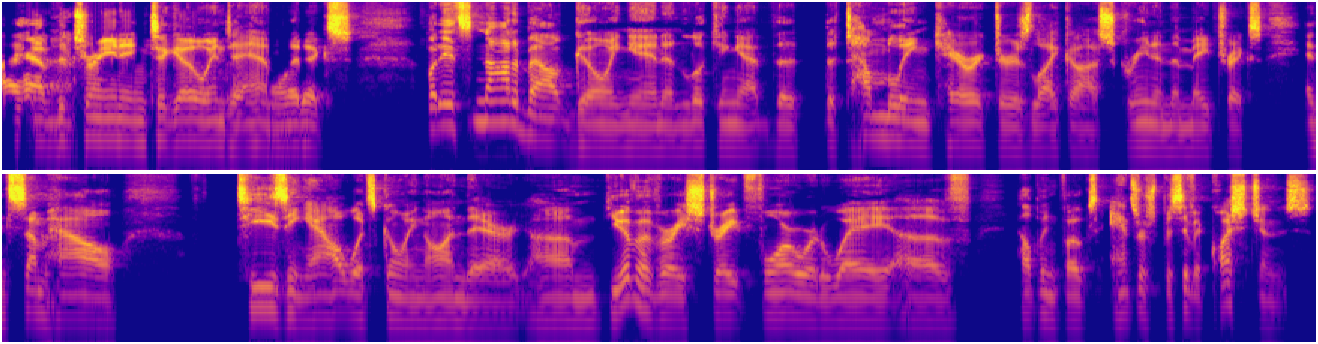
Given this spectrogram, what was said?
I have yeah. the training to go into analytics." But it's not about going in and looking at the the tumbling characters like a screen in the Matrix and somehow teasing out what's going on there. Um, you have a very straightforward way of helping folks answer specific questions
